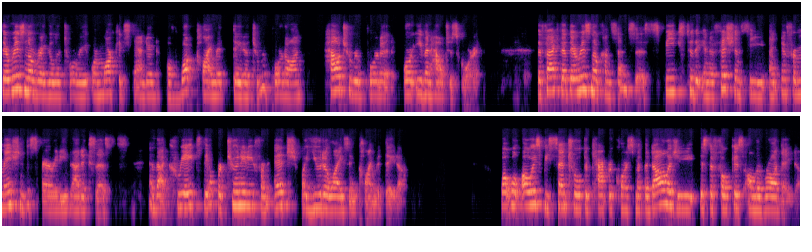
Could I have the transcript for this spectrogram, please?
there is no regulatory or market standard of what climate data to report on, how to report it, or even how to score it. The fact that there is no consensus speaks to the inefficiency and information disparity that exists, and that creates the opportunity for an edge by utilizing climate data. What will always be central to Capricorn's methodology is the focus on the raw data.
